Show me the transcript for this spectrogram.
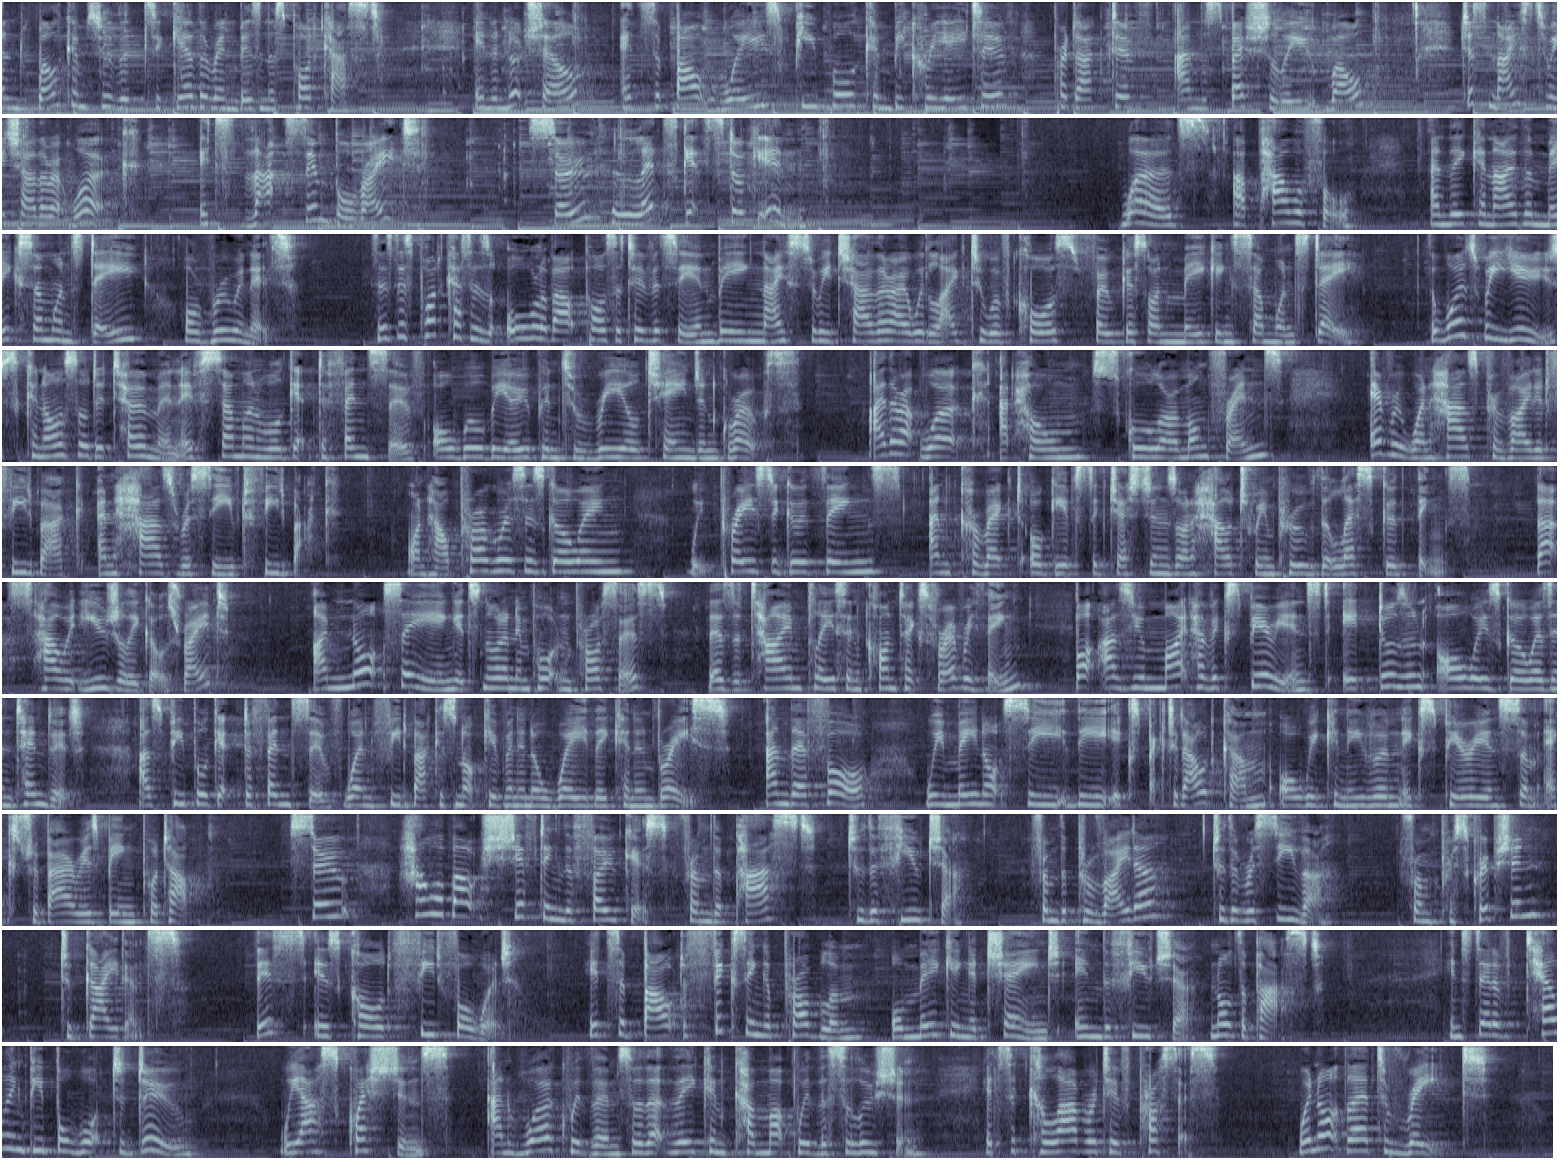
and welcome to the Together in Business podcast. In a nutshell, it's about ways people can be creative, productive, and especially, well, just nice to each other at work. It's that simple, right? So let's get stuck in. Words are powerful and they can either make someone's day or ruin it. Since this podcast is all about positivity and being nice to each other, I would like to, of course, focus on making someone's day. The words we use can also determine if someone will get defensive or will be open to real change and growth. Either at work, at home, school, or among friends, everyone has provided feedback and has received feedback on how progress is going, we praise the good things and correct or give suggestions on how to improve the less good things. That's how it usually goes, right? I'm not saying it's not an important process. There's a time, place, and context for everything. But as you might have experienced, it doesn't always go as intended, as people get defensive when feedback is not given in a way they can embrace. And therefore, we may not see the expected outcome, or we can even experience some extra barriers being put up. So, how about shifting the focus from the past to the future, from the provider to the receiver, from prescription to guidance? This is called feed forward. It's about fixing a problem or making a change in the future, not the past. Instead of telling people what to do, we ask questions and work with them so that they can come up with a solution. It's a collaborative process. We're not there to rate,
